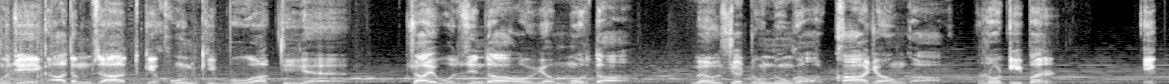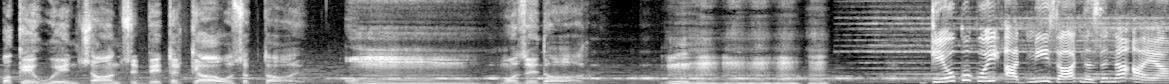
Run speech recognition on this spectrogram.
مجھے ایک آدم ذات کے خون کی بو آتی ہے چاہے وہ زندہ ہو یا مردہ۔ میں اسے ڈھونڈوں گا اور کھا جاؤں گا روٹی پر ایک پکے ہوئے انسان سے بہتر کیا ہو سکتا ہے مزیدار دیو کو کوئی آدمی ذات نظر نہ آیا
